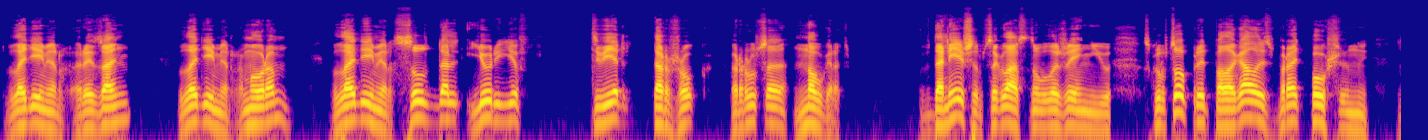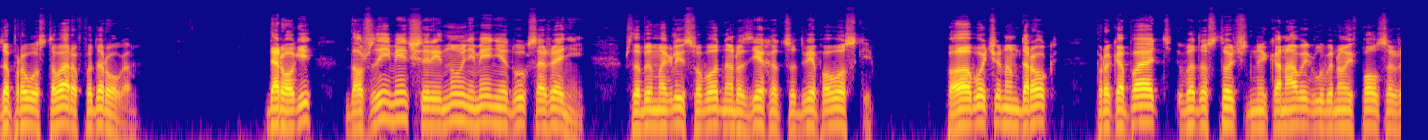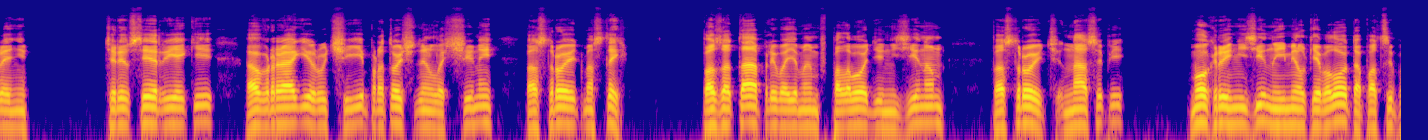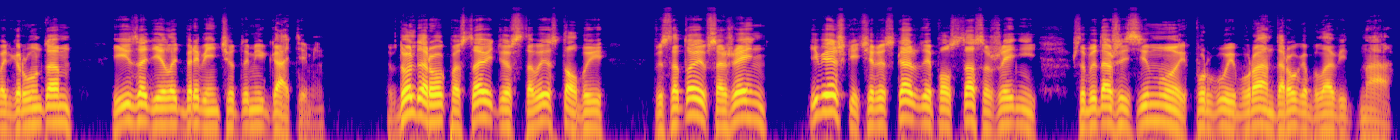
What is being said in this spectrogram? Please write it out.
Владимир-Рязань, Владимир-Муром, Владимир-Суздаль, Юрьев, Тверь, Торжок, Руса, Новгород. В дальнейшем, согласно уложению, с купцов предполагалось брать пошлины за провоз товаров по дорогам. Дороги должны иметь ширину не менее двух сажений, чтобы могли свободно разъехаться две повозки. По обочинам дорог прокопать водосточные канавы глубиной в полсажени, через все реки, овраги, ручьи, проточные лощины построить мосты, по затапливаемым в половодье низинам построить насыпи, мокрые низины и мелкие болота подсыпать грунтом и заделать бревенчатыми гатями. Вдоль дорог поставить верстовые столбы высотой в сажень и вешки через каждые полста сажений чтобы даже зимой в Пургу и Буран дорога была видна.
